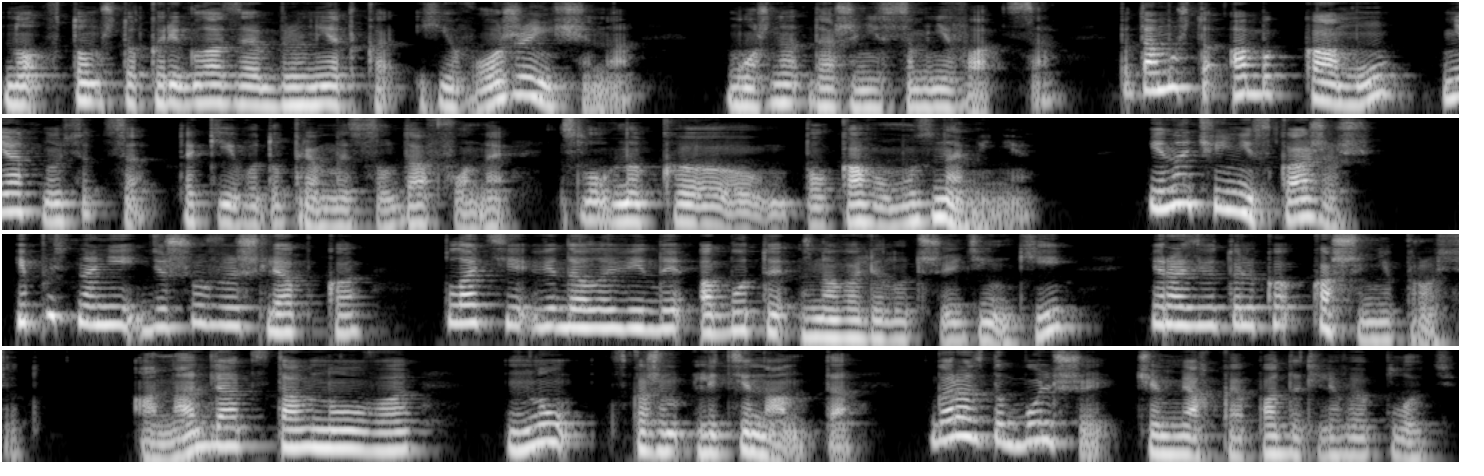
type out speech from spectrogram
но в том, что кореглазая брюнетка его женщина, можно даже не сомневаться, потому что абы к кому не относятся такие вот упрямые солдафоны, словно к э, полковому знамени. Иначе не скажешь. И пусть на ней дешевая шляпка, платье видало виды, а боты знавали лучшие деньги, и разве только каши не просят. Она для отставного, ну, скажем, лейтенанта, гораздо больше, чем мягкая податливая плоть.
